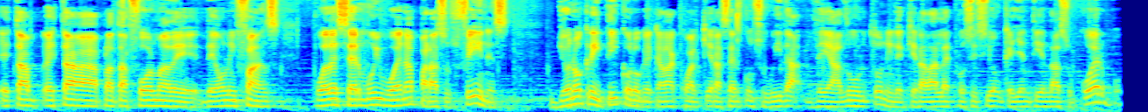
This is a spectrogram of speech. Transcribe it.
esta, esta plataforma de, OnlyFans puede ser muy buena para sus fines. Yo no critico lo que cada cual quiera hacer con su vida de adulto, ni le quiera dar la exposición que ella entienda a su cuerpo,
